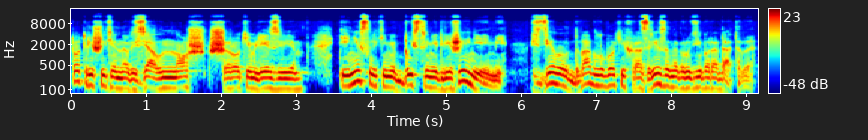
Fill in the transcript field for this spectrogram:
Тот решительно взял нож с широким лезвием и несколькими быстрыми движениями сделал два глубоких разреза на груди Бородатого.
